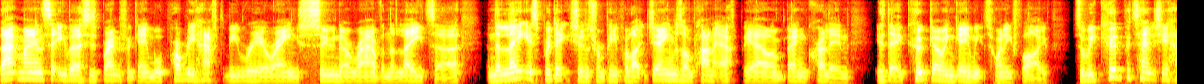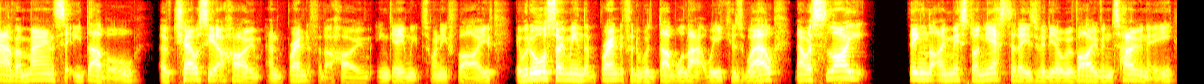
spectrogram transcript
that Man City versus Brentford game will probably have to be rearranged sooner rather than later. And the latest predictions from people like James on Planet FPL and Ben Crellin is that it could go in game week 25. So we could potentially have a Man City double of Chelsea at home and Brentford at home in game week 25. It would also mean that Brentford would double that week as well. Now, a slight thing that I missed on yesterday's video with Ivan Toney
